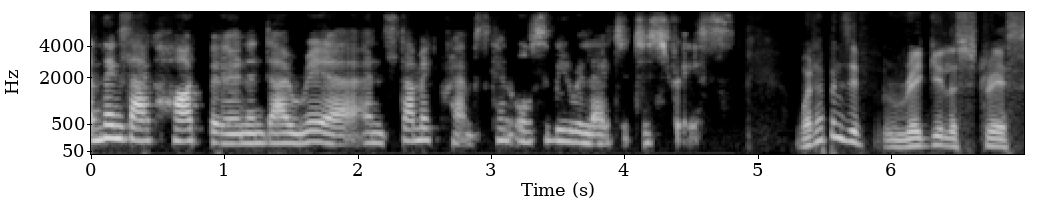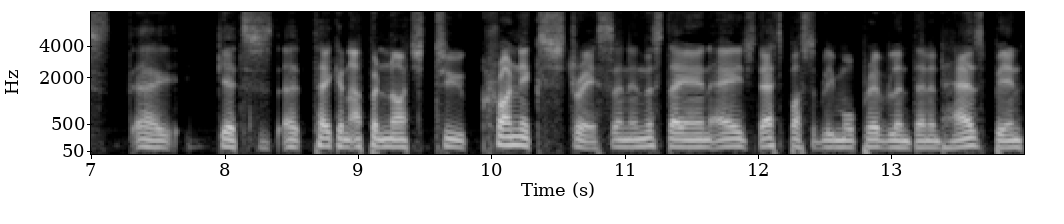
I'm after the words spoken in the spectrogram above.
And things like heartburn and diarrhea and stomach cramps can also be related to stress. What happens if regular stress uh, gets uh, taken up a notch to chronic stress? And in this day and age, that's possibly more prevalent than it has been.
